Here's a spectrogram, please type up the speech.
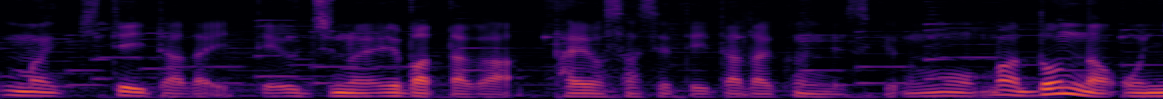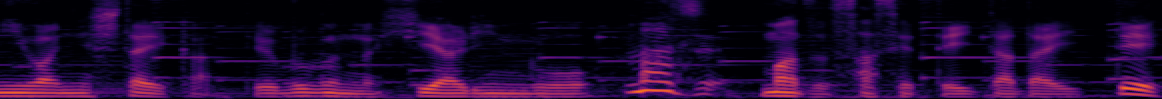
まあ、来ていただいてうちの江端が対応させていただくんですけども、まあ、どんなお庭にしたいかっていう部分のヒアリングをまず、まずさせていただいて、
